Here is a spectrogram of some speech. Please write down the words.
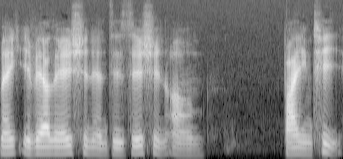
make evaluation and decision on buying tea.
